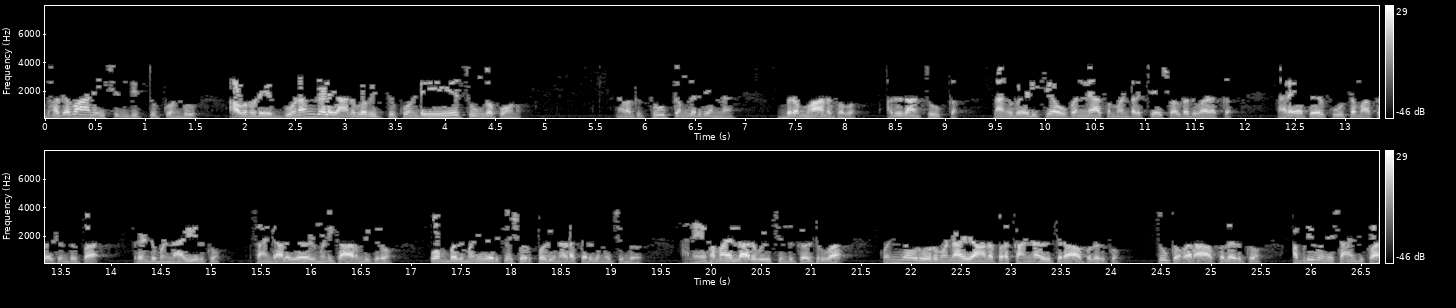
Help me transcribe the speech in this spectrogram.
பகவானை சிந்தித்து கொண்டு அவனுடைய குணங்களை அனுபவித்து கொண்டே தூங்க போகணும். நமக்கு தூக்கம்ங்கிறது என்ன? பிரம்மானுபவம். அதுதான் தூக்கம். நாங்க வேடிக்கையா உபன்யாசம் பண்றச்சே சொல்றது வழக்கம். நிறைய பேர் கூட்டமா கேட்டு இருப்பா ரெண்டு மணி நேரம் இருக்கும். சாயங்காலம் ஏழு மணிக்கு ஆரம்பிக்கிறோம். ஒன்பது மணி வரைக்கும் சொற்பொழி நடக்கிறதுன்னு வச்சுக்கோ. அநேகமா எல்லாரும் விழிச்சுட்டு கேட்டுருவா. கொஞ்சம் ஒரு ஒரு மணி நேரம் ஆனப்புறம் கண் அழுத்துறாப்புல இருக்கும். தூக்கம் வராப்புல இருக்கும். அப்படி கொஞ்சம் சாஞ்சிப்பா.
